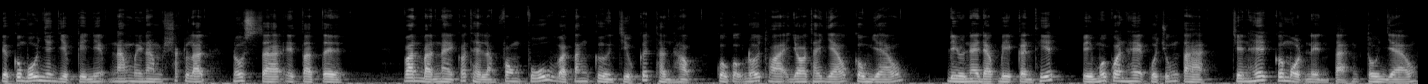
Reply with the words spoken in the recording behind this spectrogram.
được công bố nhân dịp kỷ niệm 50 năm sắc lệnh Nostra Aetate Văn bản này có thể làm phong phú và tăng cường chiều kích thần học của cuộc đối thoại do Thái giáo Công giáo. Điều này đặc biệt cần thiết vì mối quan hệ của chúng ta trên hết có một nền tảng tôn giáo.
